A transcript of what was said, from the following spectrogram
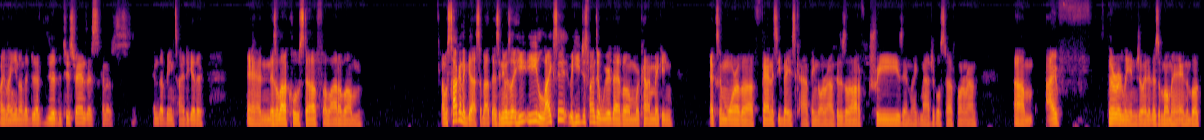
Like, like you know, the, the the two strands that's kind of end up being tied together. And there's a lot of cool stuff. A lot of um, I was talking to Gus about this, and he was like, he he likes it, but he just finds it weird that um we're kind of making Men more of a fantasy based kind of thing going around because there's a lot of trees and like magical stuff going around. Um, I've thoroughly enjoyed it. There's a moment in the book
